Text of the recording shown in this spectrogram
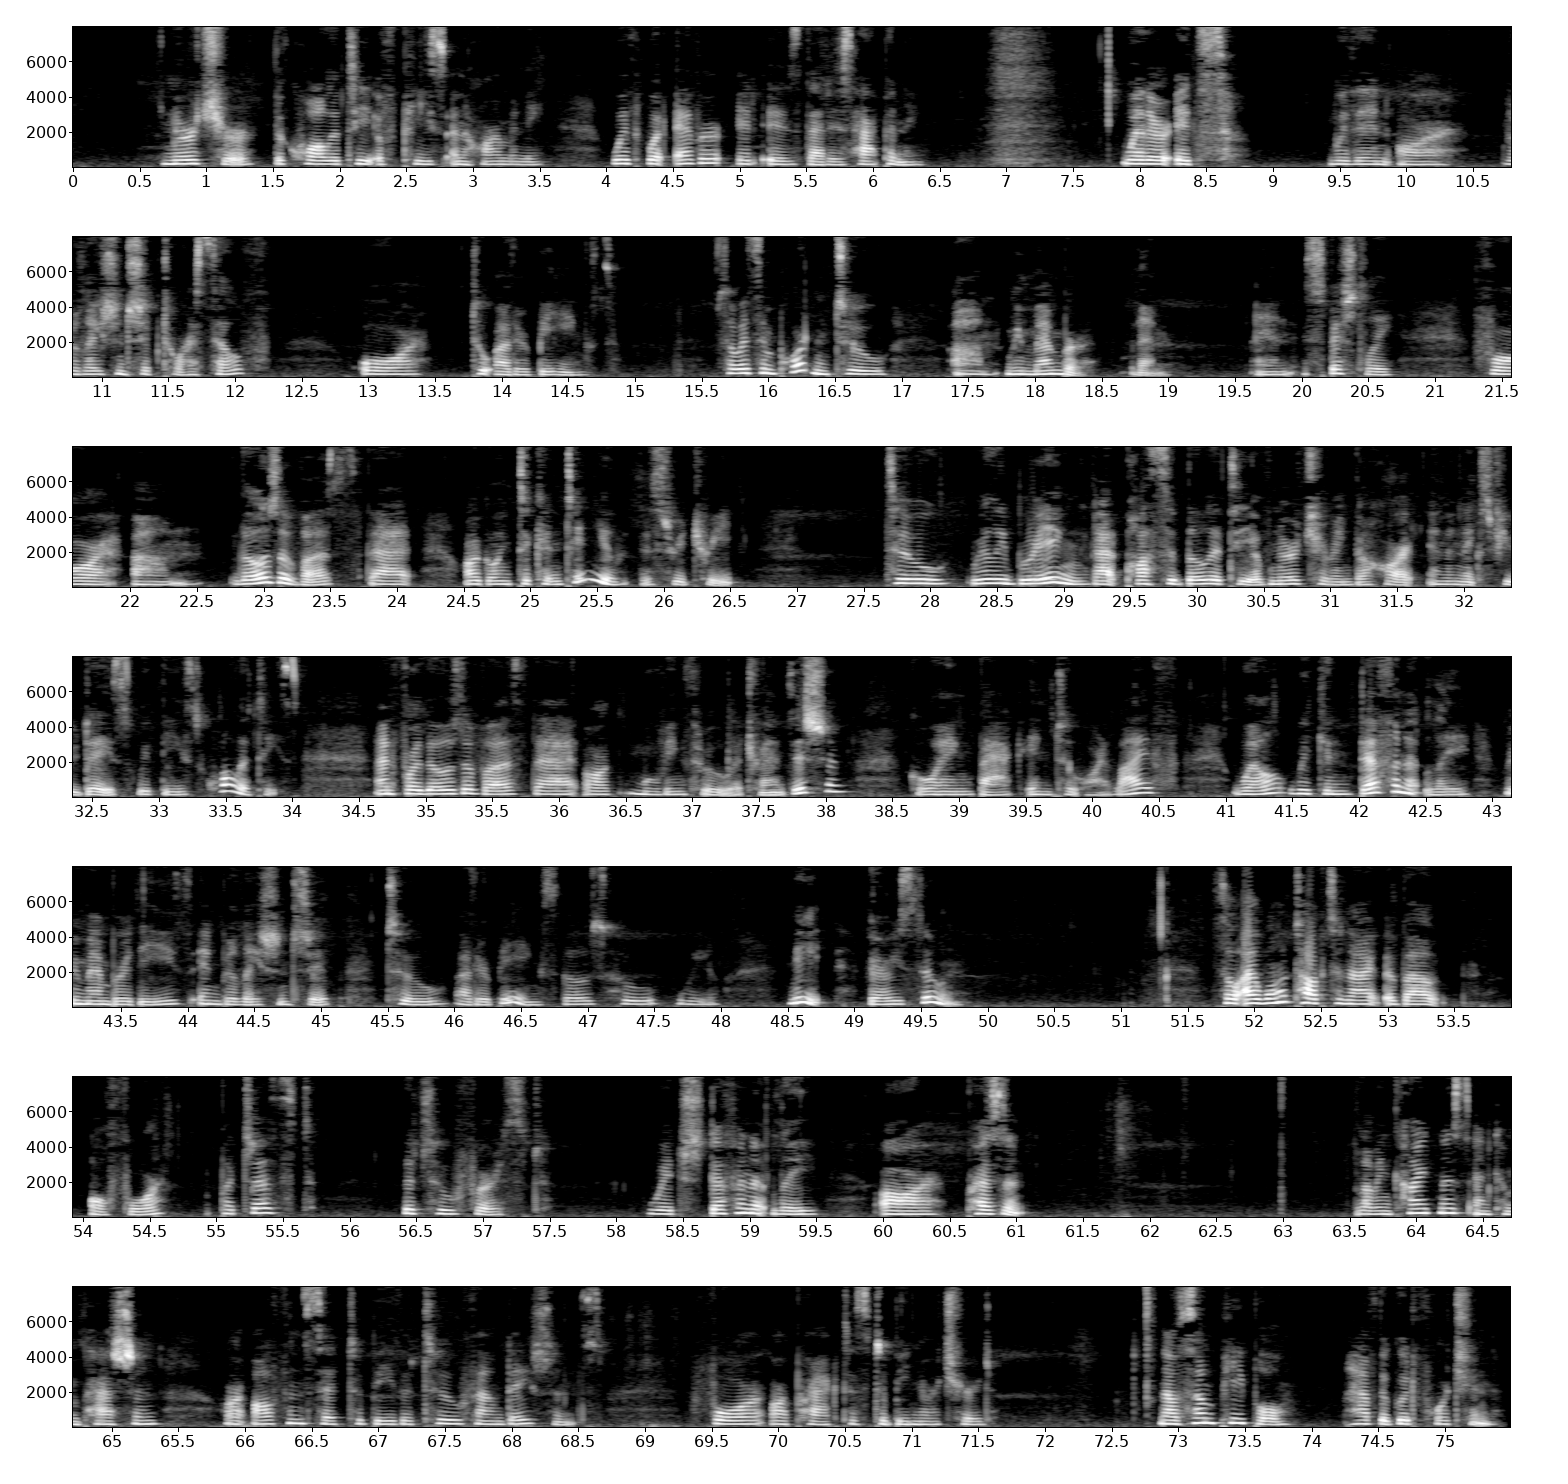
nurture the quality of peace and harmony with whatever it is that is happening. Whether it's within our relationship to ourself or to other beings. So it's important to um, remember them, and especially for um, those of us that are going to continue this retreat to really bring that possibility of nurturing the heart in the next few days with these qualities. And for those of us that are moving through a transition, going back into our life, well, we can definitely remember these in relationship to other beings, those who we'll meet very soon. So I won't talk tonight about all four, but just the two first, which definitely are present. Loving kindness and compassion are often said to be the two foundations for our practice to be nurtured. Now, some people have the good fortune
